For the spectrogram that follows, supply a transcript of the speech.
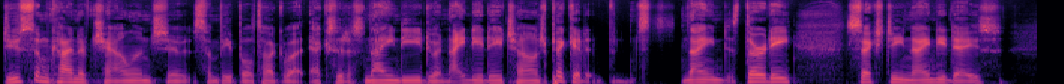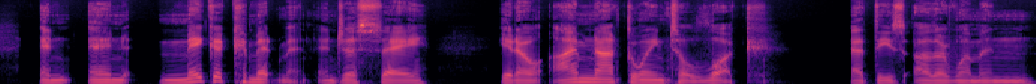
do some kind of challenge. Some people talk about Exodus 90, do a 90 day challenge. Pick it 90, 30, 60, 90 days and and make a commitment and just say, you know, I'm not going to look at these other women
